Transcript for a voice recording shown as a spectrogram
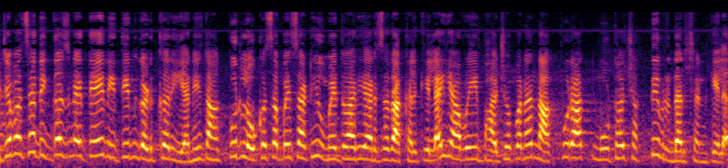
भाजपचे दिग्गज नेते नितीन गडकरी यांनी नागपूर लोकसभेसाठी उमेदवारी अर्ज दाखल केला. यावेळी भाजपनं नागपुरात मोठं शक्ती प्रदर्शन केलं.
